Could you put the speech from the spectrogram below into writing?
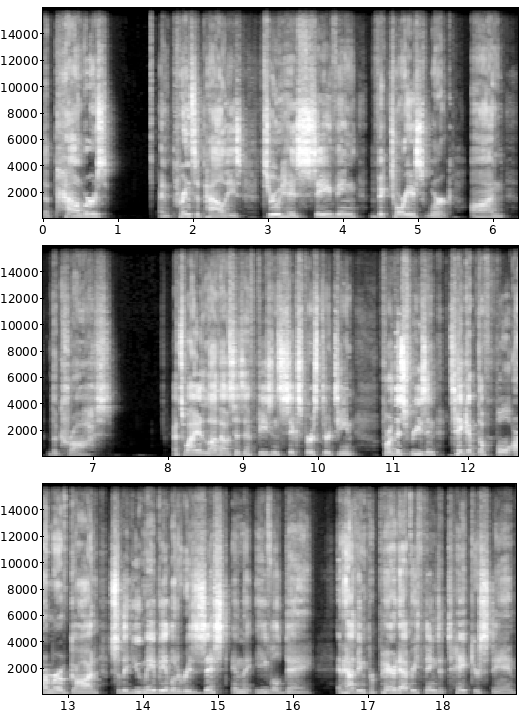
the powers and principalities through his saving, victorious work on the cross. That's why I love how it says in Ephesians 6, verse 13, for this reason, take up the full armor of God so that you may be able to resist in the evil day and having prepared everything to take your stand,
